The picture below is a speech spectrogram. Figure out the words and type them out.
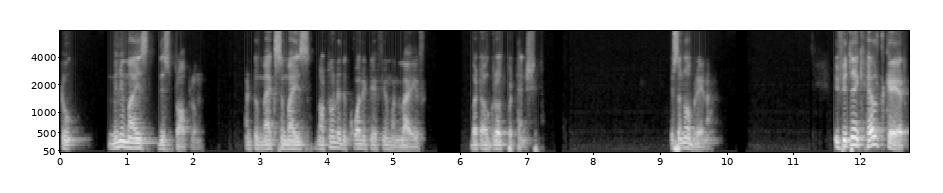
to minimize this problem and to maximize not only the quality of human life, but our growth potential. It's a no-brainer. If you take healthcare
